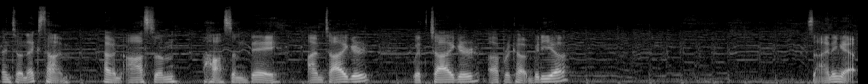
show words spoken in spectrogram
until next time, have an awesome, awesome day. I'm Tiger with Tiger Uppercut Media. Signing out.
